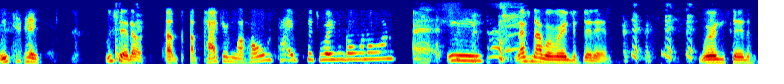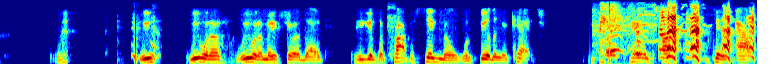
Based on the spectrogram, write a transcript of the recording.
We said we said a, a a Patrick Mahomes type situation going on. Mm, that's not what we're interested in. We're interested. We we want to we want to make sure that he gives a proper signal when fielding a catch. Hands up, then out.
